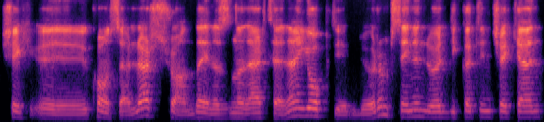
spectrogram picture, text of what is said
şey e, konserler şu anda en azından ertelenen yok diye biliyorum. Senin öyle dikkatini çeken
